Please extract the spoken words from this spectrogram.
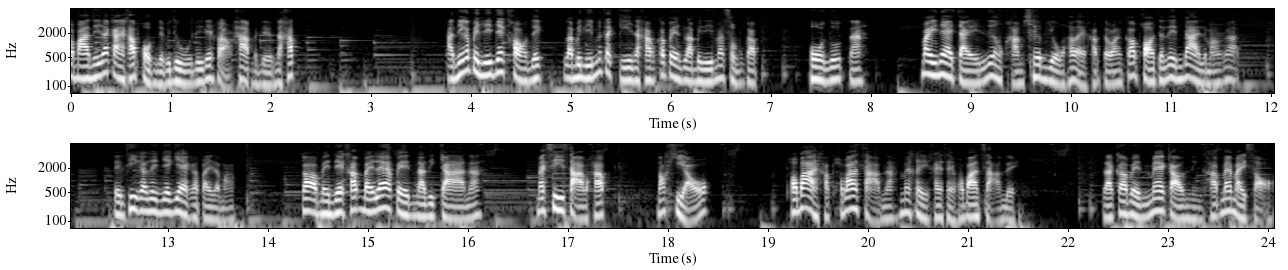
ประมาณนี้แล้วกันครับผมเดี๋ยวไปดูรีเด็กฝั่งข้ามเหมือนเดิมนะครับอันนี้ก็เป็นรีเด็กของเด็กลาบิลินเมื่อตะกี้นะครับก็เป็นลาบิลินผสมกับโฮลูตนะ ไม่แน่ใจเรื่องความเชื่อมโยงเท่าไหร่ครับแต่มันก็พอจะเล่นได้เลยมั้งก็เต็มที่ก็เล่นแยกๆกันไปละมั้งก็เป็นเด็กครับใบแรกเป็นนาฬิกานะแม็กซี่สามครับน้องเขียวพ่อบ้านครับพ่อบ้านสามนะไม่เคยใครใส่พ่อบ้านสามเลย แล้วก็เป็นแม่เก่าหนึ่งครับแม่ใหม่สอง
